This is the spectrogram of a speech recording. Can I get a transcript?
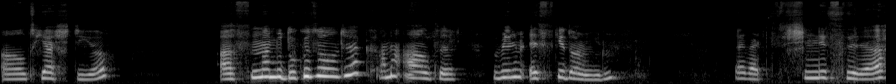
6 yaş diyor. Aslında bu 9 olacak ama 6. Bu benim eski doğum. Evet şimdi sıra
